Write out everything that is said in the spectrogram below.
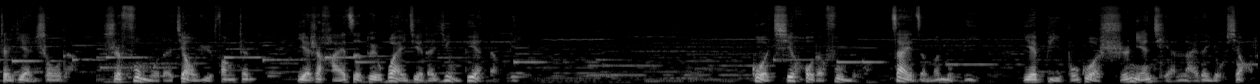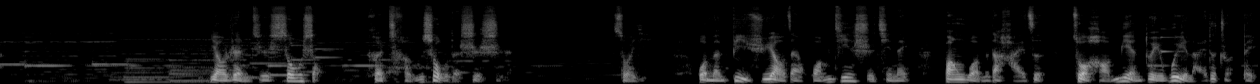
这验收的是父母的教育方针。也是孩子对外界的应变能力。过期后的父母再怎么努力，也比不过十年前来的有效了。要认知收手和承受的事实，所以我们必须要在黄金时期内帮我们的孩子做好面对未来的准备，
